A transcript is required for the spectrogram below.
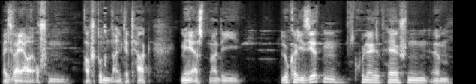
weil es war ja auch schon ein paar Stunden alt der Tag, mir erstmal die lokalisierten kulinarischen ähm,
